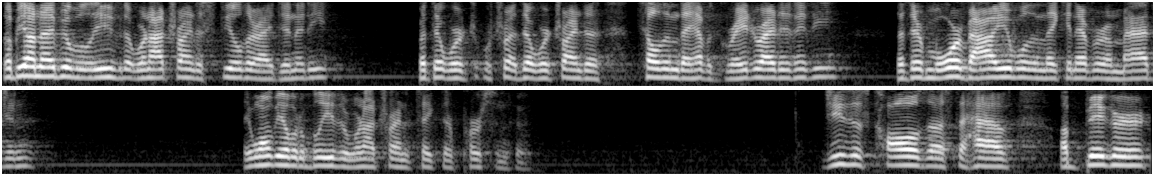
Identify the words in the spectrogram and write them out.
They'll be unable to believe that we're not trying to steal their identity, but that we're, we're try, that we're trying to tell them they have a greater identity, that they're more valuable than they can ever imagine. They won't be able to believe that we're not trying to take their personhood. Jesus calls us to have a bigger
